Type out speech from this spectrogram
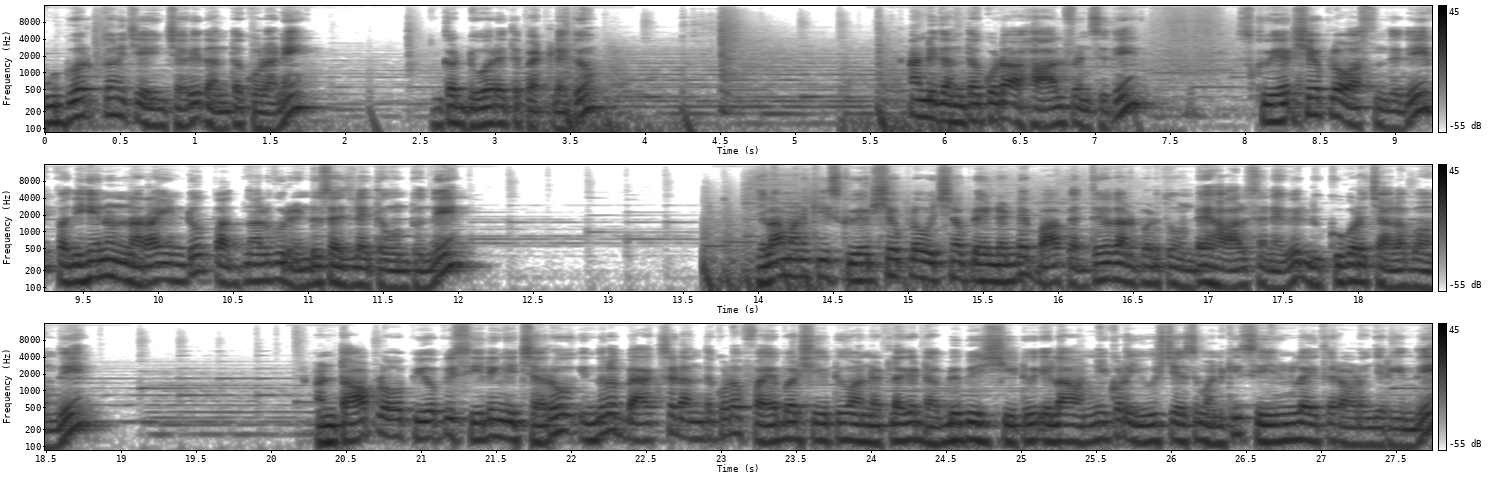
వుడ్ వర్క్తో చేయించారు ఇదంతా కూడాని. ఇంకా డోర్ అయితే పెట్టలేదు. అండ్ ఇదంతా కూడా హాల్ ఫ్రెండ్స్ ఇది. స్క్వేర్ షేప్లో వస్తుంది ఇది. పదిహేనున్నర ఇంటూ పద్నాలుగు రెండు సైజులు అయితే ఉంటుంది. ఇలా మనకి స్క్వేర్ షేప్లో వచ్చినప్పుడు ఏంటంటే బాగా పెద్దగా కనపడుతూ ఉంటాయి హాల్స్ అనేవి. లుక్ కూడా చాలా బాగుంది. అండ్ టాప్లో పిఓపి సీలింగ్ ఇచ్చారు. ఇందులో బ్యాక్ సైడ్ అంతా కూడా ఫైబర్ షీటు అండ్ అట్లాగే డబ్ల్యూబీసీ షీటు ఇలా అన్నీ కూడా యూజ్ చేసి మనకి సీలింగ్లో అయితే రావడం జరిగింది.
